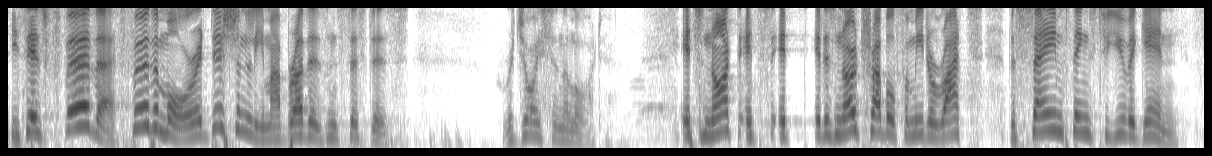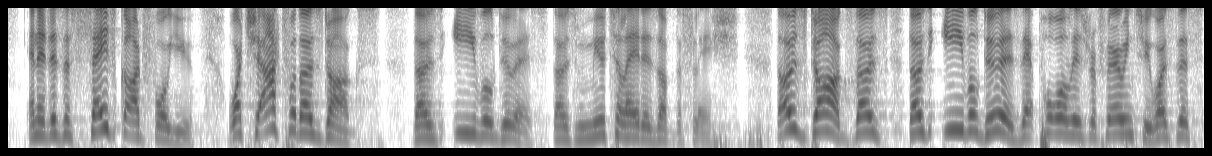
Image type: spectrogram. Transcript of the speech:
He says, further, furthermore, or additionally, my brothers and sisters, rejoice in the Lord. It's not, it's, it, it is no trouble for me to write the same things to you again, and it is a safeguard for you. Watch out for those dogs those evildoers, those mutilators of the flesh. Those dogs, those, those evildoers that Paul is referring to, was this,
